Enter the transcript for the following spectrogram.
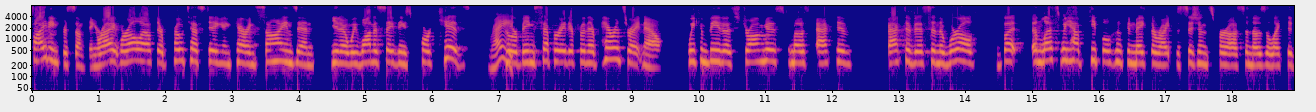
fighting for something, right? We're all out there protesting and carrying signs. And, you know, we want to save these poor kids right. who are being separated from their parents right now. We can be the strongest, most active activists in the world. But unless we have people who can make the right decisions for us in those elected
